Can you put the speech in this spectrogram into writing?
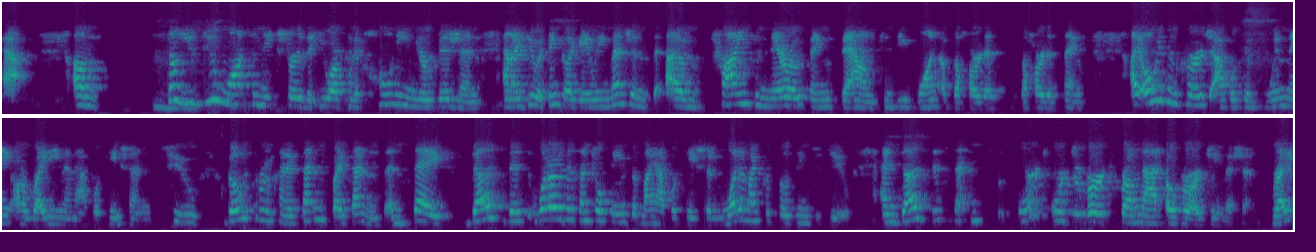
path. Um, so you do want to make sure that you are kind of honing your vision. And I do, I think like Eileen mentioned, um, trying to narrow things down can be one of the hardest, the hardest things. I always encourage applicants when they are writing an application to go through kind of sentence by sentence and say, does this, what are the central themes of my application? What am I proposing to do? And does this sentence support or divert from that overarching mission, right?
